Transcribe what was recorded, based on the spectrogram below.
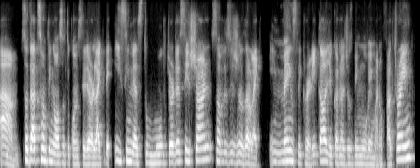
Um, so that's something also to consider, like the easiness to move your decision. Some decisions are like immensely critical. You cannot just be moving manufacturing.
